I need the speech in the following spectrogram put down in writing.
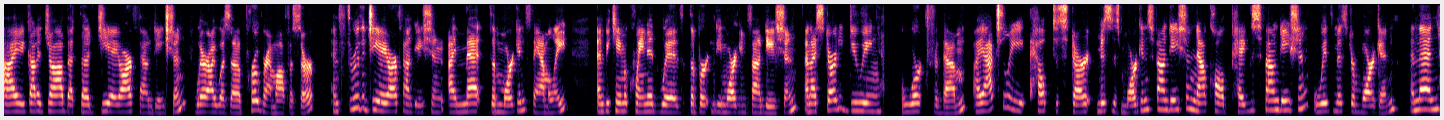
I got a job at the GAR Foundation where I was a program officer. And through the GAR Foundation, I met the Morgan family and became acquainted with the Burton D. Morgan Foundation. And I started doing work for them. I actually helped to start Mrs. Morgan's Foundation, now called Peg's Foundation, with Mr. Morgan. And then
